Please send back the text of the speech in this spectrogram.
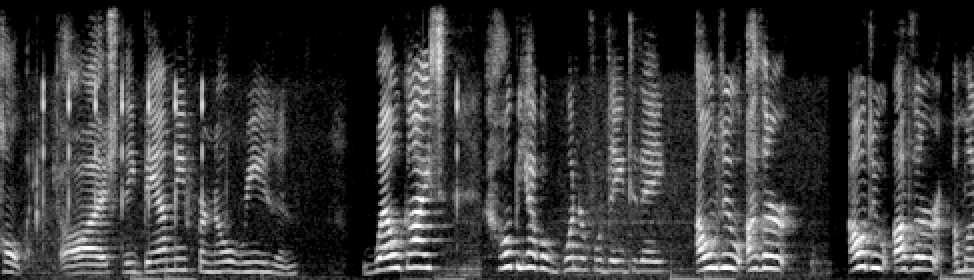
Oh my gosh, they banned me for no reason. Well, guys, hope you have a wonderful day today. I will do other. I'll do other Among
